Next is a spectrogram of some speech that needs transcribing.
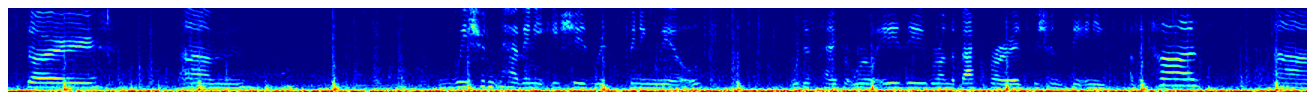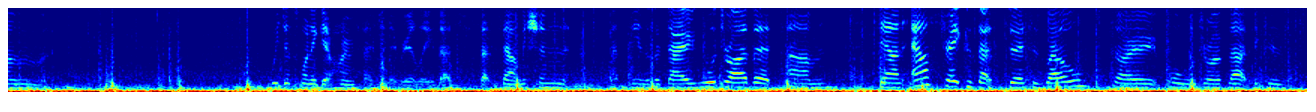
So um, we shouldn't have any issues with spinning wheels. We'll just take it real easy. We're on the back roads. We shouldn't see any other cars. Um, we just want to get home safely, really. That's that's our mission at the end of the day. We'll drive it um, down our street because that's dirt as well. So Paul will drive that because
